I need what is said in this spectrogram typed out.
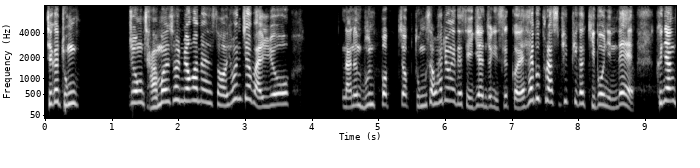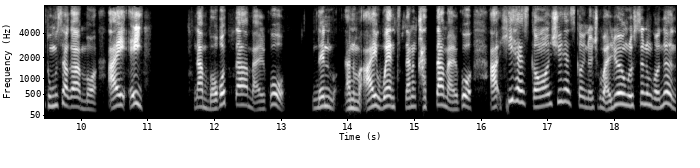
제가 종종 잠언 설명하면서 현재 완료 나는 문법적 동사 활용에 대해서 얘기한 적이 있을 거예요. have 플러스 pp가 기본인데 그냥 동사가 뭐 I ate 난 먹었다 말고 나 는, 나는 뭐 I went 나는 갔다 말고 아 he has gone, she has gone 이런 식으로 완료형으로 쓰는 거는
